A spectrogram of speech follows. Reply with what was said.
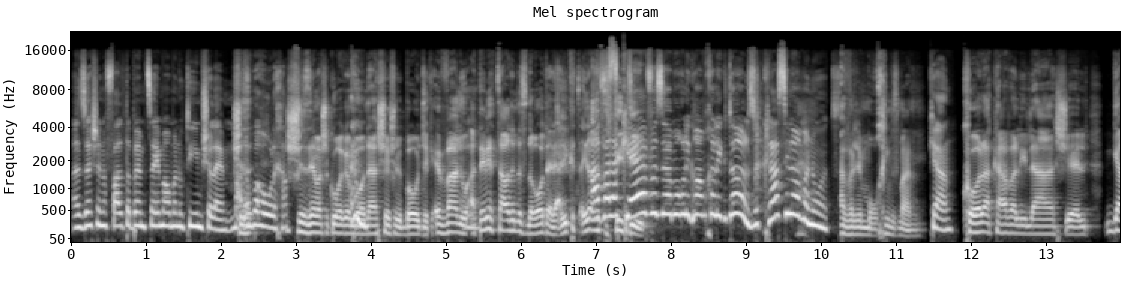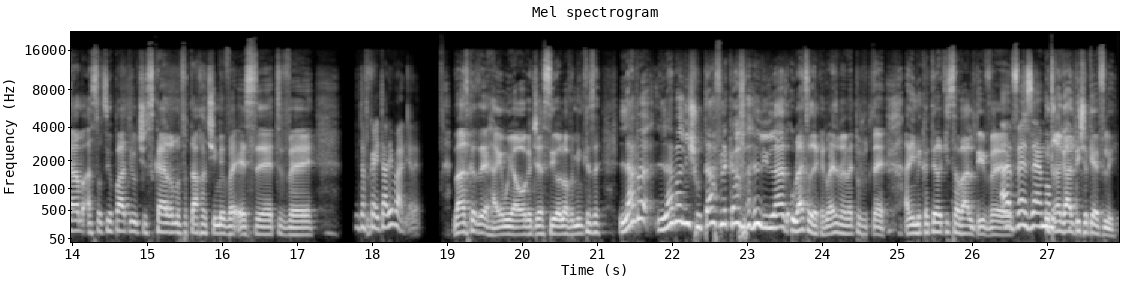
על זה שנפלת באמצעים האומנותיים שלהם. מה לא ברור לך? שזה מה שקורה גם בעונה שש של בואג'ק. הבנו, אתם יצרתם את הסדרות האלה, אני קצ- אני אבל רציתי. הכאב הזה אמור לגרום לך לגדול, זה קלאסי לאומנות. אבל הם מורחים זמן. כן. כל הקו עלילה של גם הסוציופטיות שסקיילר מפתחת שהיא מבאסת ו... היא דווקא הייתה לי מעניינת. ואז כזה האם הוא יהרוג את ג'סי או לא ומין כזה למה למה אני שותף לקו העלילה הזה?" אולי צודקת אולי זה באמת פשוט אה, אני מקטר כי סבלתי אה. והתרגלתי שכיף לי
